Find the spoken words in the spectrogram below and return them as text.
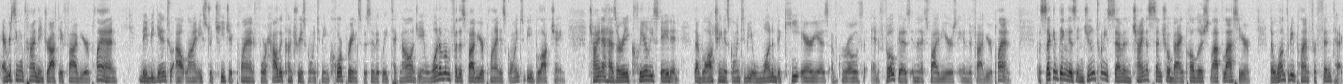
Every single time they draft a five year plan, they begin to outline a strategic plan for how the country is going to be incorporating specifically technology. And one of them for this five year plan is going to be blockchain. China has already clearly stated that blockchain is going to be one of the key areas of growth and focus in the next five years in their five year plan. The second thing is in June 27, China's central bank published last year the 1 3 plan for fintech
